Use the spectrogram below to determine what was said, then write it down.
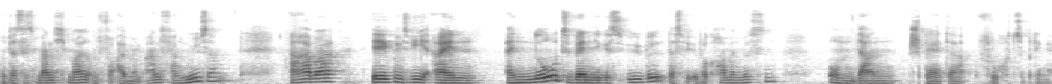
Und das ist manchmal und vor allem am Anfang mühsam, aber irgendwie ein, ein notwendiges Übel, das wir überkommen müssen, um dann später Frucht zu bringen.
